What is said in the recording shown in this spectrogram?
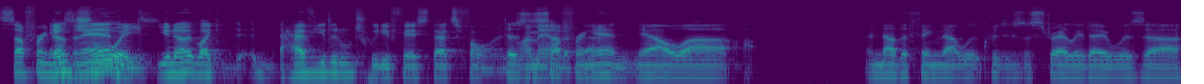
suffering doesn't enjoy, end. you know, like have your little Twitter fest, that's fine. does I'm the out of suffering end? Now, uh, another thing that w- because Australia Day was uh,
